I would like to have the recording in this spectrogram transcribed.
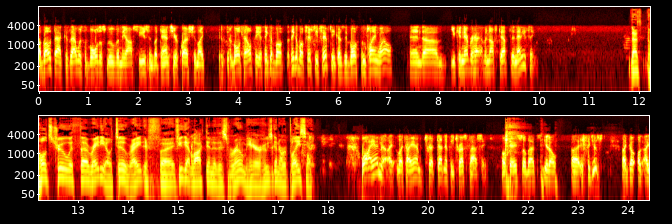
about that because that was the boldest move in the off season. But to answer your question, like if they're both healthy, I think about I think about 50-50 because they've both been playing well, and um, you can never have enough depth in anything. That holds true with uh, radio too, right? If uh, if you get locked into this room here, who's going to replace you? Well, I am I, like I am tre- technically trespassing. Okay, so that's you know uh, just like uh, I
